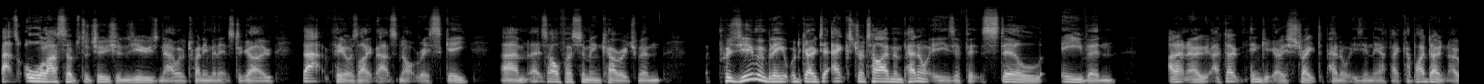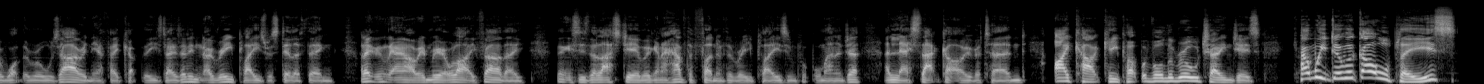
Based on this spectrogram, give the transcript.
That's all our substitutions used now with 20 minutes to go. That feels like that's not risky. Um, let's offer some encouragement. Presumably, it would go to extra time and penalties if it's still even I don't know. I don't think it goes straight to penalties in the FA Cup. I don't know what the rules are in the FA Cup these days. I didn't know replays were still a thing. I don't think they are in real life, are they? I think this is the last year we're going to have the fun of the replays in Football Manager, unless that got overturned. I can't keep up with all the rule changes. Can we do a goal, please?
